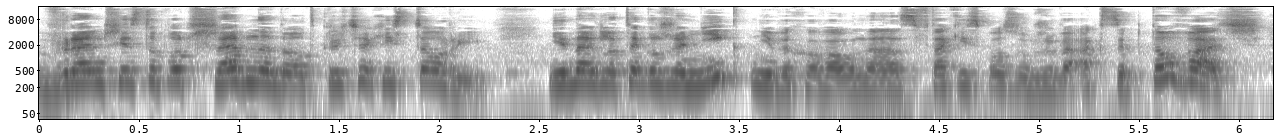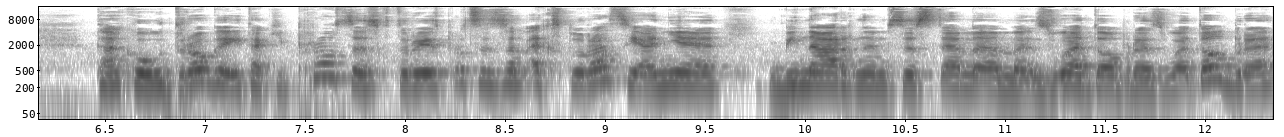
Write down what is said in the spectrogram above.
wręcz jest to potrzebne do odkrycia historii. Jednak dlatego, że nikt nie wychował nas w taki sposób, żeby akceptować taką drogę i taki proces, który jest procesem eksploracji, a nie binarnym systemem złe, dobre, złe, dobre,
